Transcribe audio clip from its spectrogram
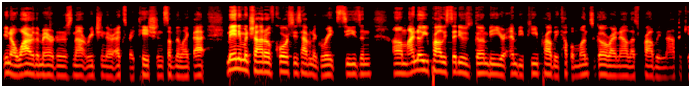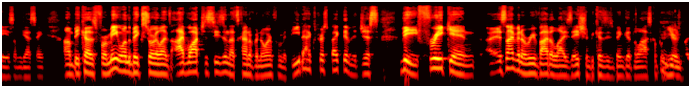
you know why are the Mariners not reaching their expectations, something like that. Manny Machado, of course, he's having a great season. Um, I know you probably said he was going to be your MVP probably a couple months ago. Right now, that's probably not the case. I'm guessing um, because for me, one of the big storylines I've watched this season that's kind of annoying from a D-backs perspective is just the freaking. It's not even a revitalization because he's been good the last couple of years, but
